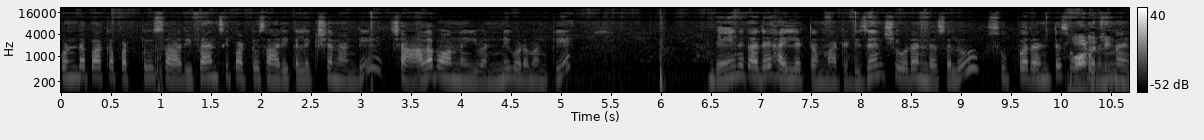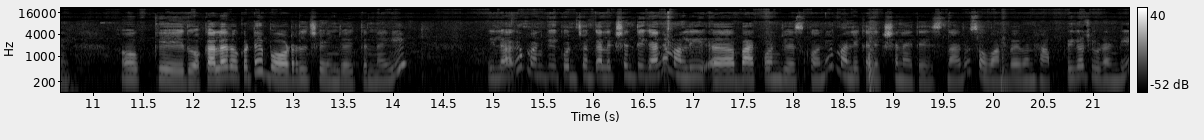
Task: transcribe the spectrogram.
కొండపాక పట్టు సారీ ఫ్యాన్సీ పట్టు సారీ కలెక్షన్ అండి. చాలా బాగున్నాయి ఇవన్నీ కూడా మనకి. దేనికి అదే హైలైట్ అన్నమాట. డిజైన్ చూడండి అసలు. సూపర్ అంటే సూపర్ ఉన్నాయి. ఓకే ఇది కలర్ ఒకటే బార్డర్లు చేంజ్ అవుతున్నాయి. ఇలాగా మనకి కొంచెం కలెక్షన్ తీగానే మళ్ళీ బ్యాక్ వన్ చేసుకొని మళ్ళీ కలెక్షన్ అయితే ఇస్తున్నారు. సో వన్ బై వన్ హ్యాపీగా చూడండి.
